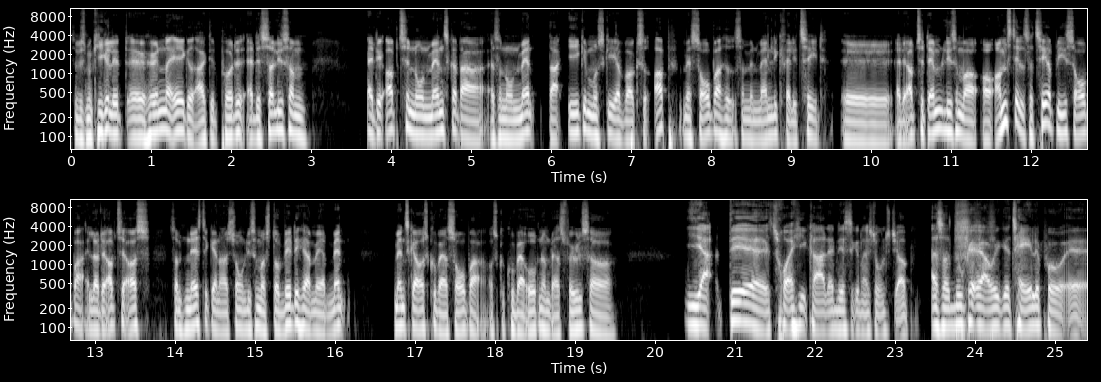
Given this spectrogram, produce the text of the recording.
Så hvis man kigger lidt øh, hønen og ægget-agtigt på det, er det så ligesom, er det op til nogle mennesker, der, altså nogle mænd, der ikke måske er vokset op med sårbarhed som en mandlig kvalitet? Øh, er det op til dem ligesom at, at omstille sig til at blive sårbar, eller er det op til os som den næste generation ligesom at stå ved det her med, at mænd, mænd skal også kunne være sårbare og skal kunne være åbne om deres følelser? Og... Ja, det øh, tror jeg helt klart er næste generations job. Altså, nu kan jeg jo ikke tale på... Øh,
